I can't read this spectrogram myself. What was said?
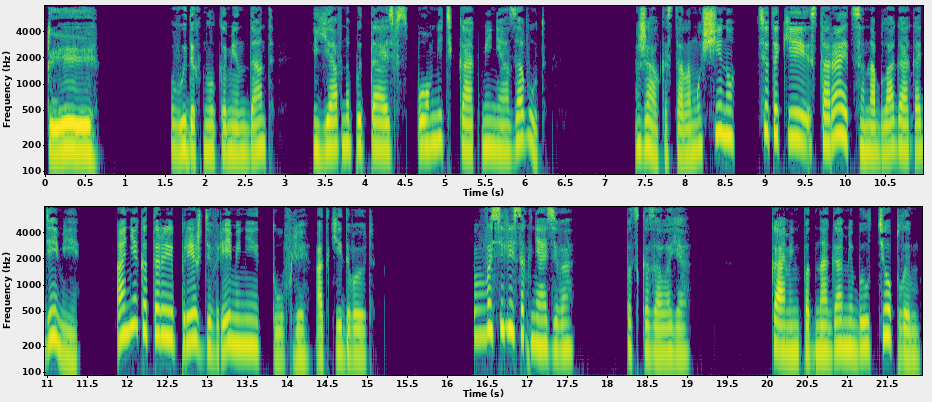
ты...» — выдохнул комендант, явно пытаясь вспомнить, как меня зовут. Жалко стало мужчину, все-таки старается на благо Академии, а некоторые прежде времени туфли откидывают. «Василиса Князева», — подсказала я. Камень под ногами был теплым,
